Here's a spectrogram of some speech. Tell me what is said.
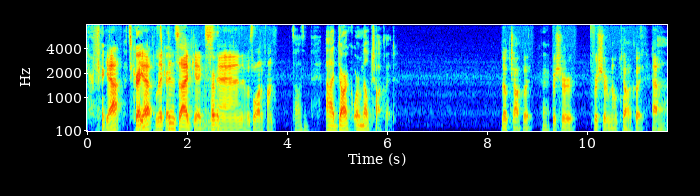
Perfect. Yeah. That's great. Yeah, That's Lipton great. Sidekicks. Perfect. And it was a lot of fun. That's awesome. Uh, dark or milk chocolate? Milk chocolate. Alright. For sure. For sure, milk chocolate. Yeah. Uh,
